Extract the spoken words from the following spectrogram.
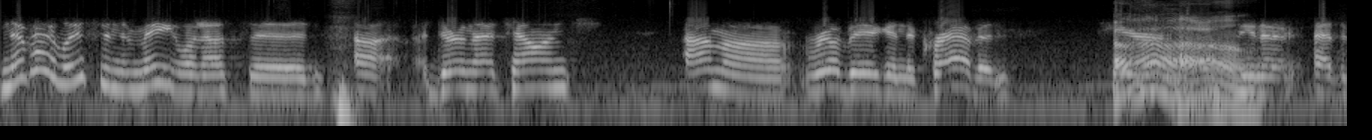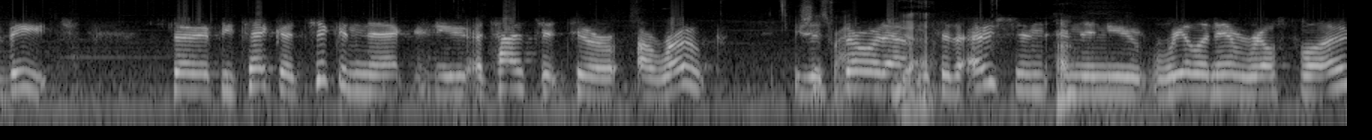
nobody listened to me when I said uh, during that challenge, I'm uh, real big into crabbing here, ah. um, Oh. you know, at the beach. So if you take a chicken neck and you attach it to a, a rope, you She's just right. throw it out Yeah. into the ocean, and then you reel it in real slow.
